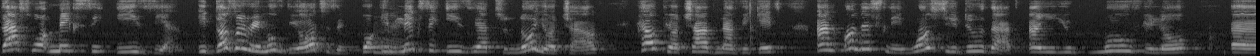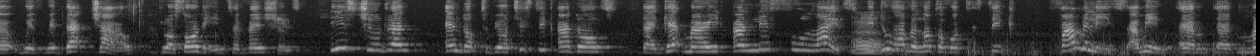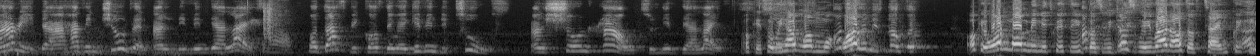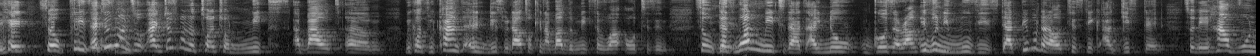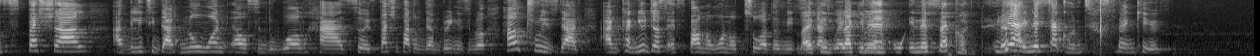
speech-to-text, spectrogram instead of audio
that's what makes it easier. It doesn't remove the autism, but mm. it makes it easier to know your child, help your child navigate. And honestly, once you do that and you move, you know, uh, with, with that child, plus all the interventions, these children end up to be autistic adults that get married and live full lives. Mm. We do have a lot of autistic families, I mean, um, uh, married that are having children and living their lives. Wow. But that's because they were given the tools and shown how to live their life. Okay, so, so we have one more. Autism is not good. Okay, one more minute quickly because we just we ran out of time quickly. Okay, so please, I just want to I just want to touch on myths about um, because we can't end this without talking about the myths of autism. So yes. there's one myth that I know goes around even in movies that people that are autistic are gifted, so they have one special ability that no one else in the world has. So a special part of their brain is well. How true is that? And can you just expand on one or two other myths? Like so in, like in a, in a second. yeah, in a second. Thank you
